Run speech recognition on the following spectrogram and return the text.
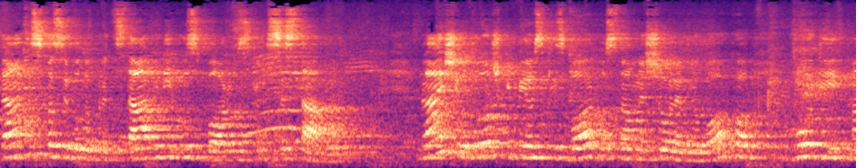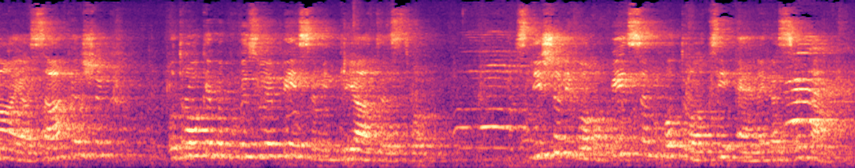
danes pa se bodo predstavili v zborovskem sestavu. Mlajši otroški pevski zbor osnovne šole Globoko vodi Maja Sakršek, otroke pa povezuje pesem in prijateljstvo. Slišali bomo pesem Otroci enega sveta.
